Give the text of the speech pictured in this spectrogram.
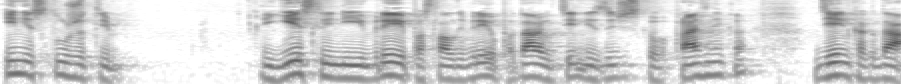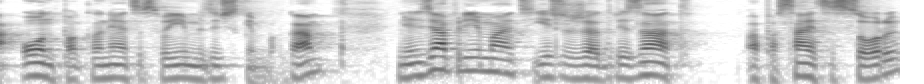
и не служит им. Если не еврей послал еврею подарок в день языческого праздника, день, когда он поклоняется своим языческим богам, нельзя принимать. Если же адресат опасается ссоры,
